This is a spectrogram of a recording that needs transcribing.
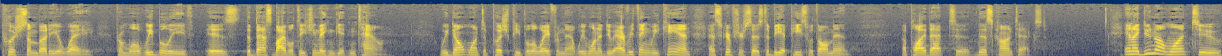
push somebody away from what we believe is the best Bible teaching they can get in town. We don't want to push people away from that. We want to do everything we can, as Scripture says, to be at peace with all men. Apply that to this context. And I do not want to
